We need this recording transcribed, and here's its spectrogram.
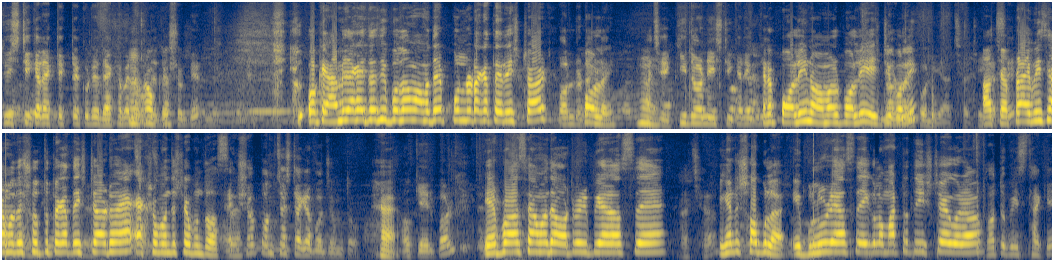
তুই স্টিকার একটা একটা করে দেখাবেন আমাদের দর্শকদের। ওকে আমি দেখাইতেছি প্রথম আমাদের পনেরো টাকা। থেকে স্টার্ট পলি। আচ্ছা কি ধরনের স্টিকার এগুলো? এটা পলি নর্মাল পলি এইচডি পলি আচ্ছা ঠিক আচ্ছা প্রাইভেসি আমাদের সত্তর টাকাতে স্টার্ট হয়ে একশো পঞ্চাশ টাকা পর্যন্ত আছে। 150 টাকা পর্যন্ত। হ্যাঁ। ওকে এরপর? এরপর আছে আমাদের অটো রিপেয়ার আছে। আচ্ছা। এখানে সবগুলা এই ব্লু রে আছে এগুলো মাত্র তিরিশ টাকা করে। কত পিস থাকে?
